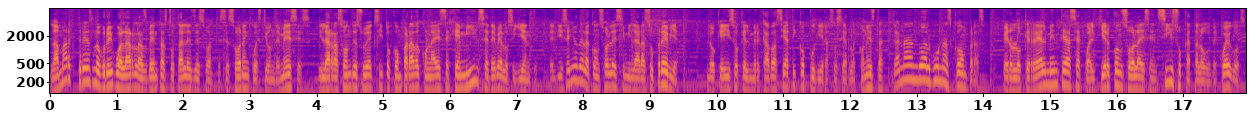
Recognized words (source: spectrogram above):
La Mark III logró igualar las ventas totales de su antecesora en cuestión de meses, y la razón de su éxito comparado con la SG-1000 se debe a lo siguiente. El diseño de la consola es similar a su previa, lo que hizo que el mercado asiático pudiera asociarla con esta, ganando algunas compras, pero lo que realmente hace a cualquier consola es en sí su catálogo de juegos,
